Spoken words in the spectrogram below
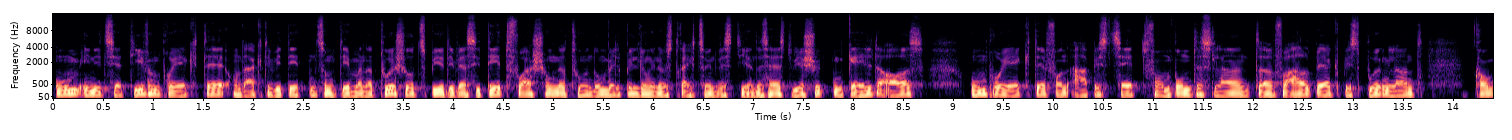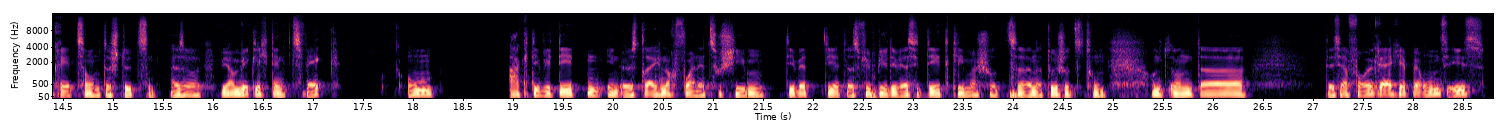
um Initiativen, Projekte und Aktivitäten zum Thema Naturschutz, Biodiversität, Forschung, Natur- und Umweltbildung in Österreich zu investieren. Das heißt, wir schütten Gelder aus, um Projekte von A bis Z, vom Bundesland äh, Vorarlberg bis Burgenland konkret zu unterstützen. Also wir haben wirklich den Zweck, um Aktivitäten in Österreich nach vorne zu schieben, die, die etwas für Biodiversität, Klimaschutz, äh, Naturschutz tun. Und, und äh, das Erfolgreiche bei uns ist,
